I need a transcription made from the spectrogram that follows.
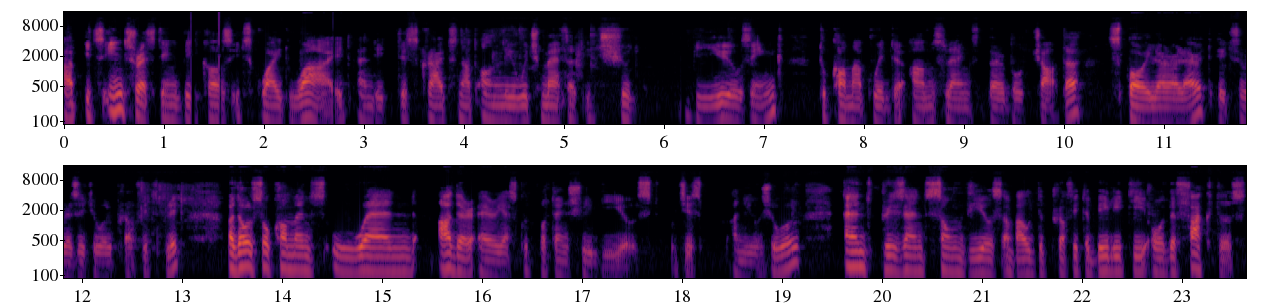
Uh, it's interesting because it's quite wide and it describes not only which method it should be using, to come up with the arm's length bareboat charter. Spoiler alert, it's residual profit split, but also comments when other areas could potentially be used, which is unusual, and present some views about the profitability or the factors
